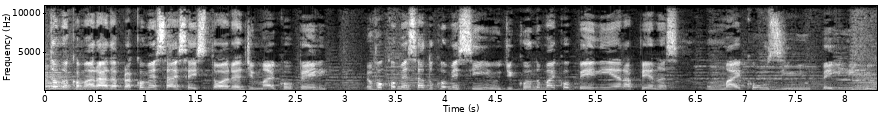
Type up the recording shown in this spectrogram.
Então, meu camarada, para começar essa história de Michael Palin, eu vou começar do comecinho, de quando Michael Palin era apenas um Michaelzinho Pailinho.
